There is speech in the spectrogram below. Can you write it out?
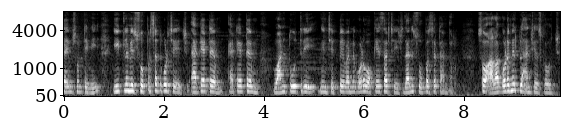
టైమ్స్ ఉంటాయి వీటిలో మీరు సూపర్ సెట్ కూడా చేయొచ్చు. At a time at a time one two three నేను చెప్పేవన్నీ కూడా ఒకేసారి చేయొచ్చు. దాన్ని సూపర్ సెట్ అంటారు. సో అలా కూడా మీరు ప్లాన్ చేసుకోవచ్చు.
